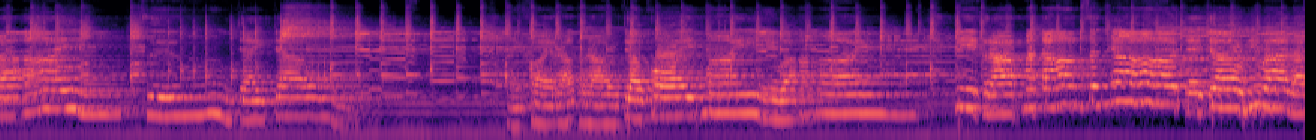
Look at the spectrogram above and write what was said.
ร้ายซึ่งใจเจ้าให้คอยรักเราเจ้าคอยไม่หวพี่ กลับมาตามสัญญา แต่เจ้าวิวาลา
